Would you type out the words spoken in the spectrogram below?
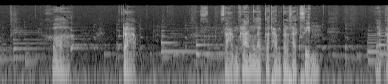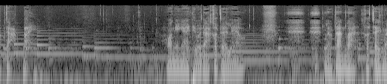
บ ก็กราบสามครั้งแล้วก็ทำประทักษิณแล้วก็จากไป ว่าง่าย ๆ เทวดาเข้าใจแล้ว แล้วท่านล่ะเข้าใจไหม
